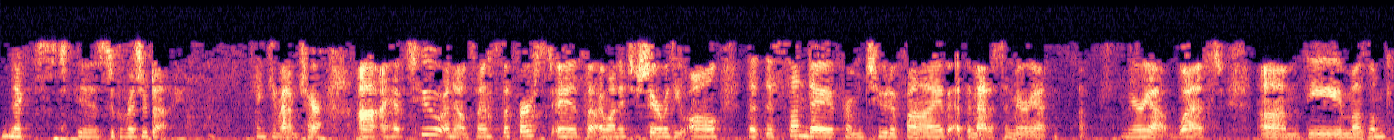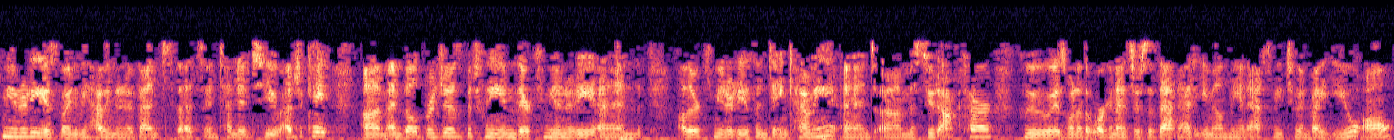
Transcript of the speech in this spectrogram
Next is Supervisor Dye. Thank you, Madam Chair. Uh, I have two announcements. The first is that I wanted to share with you all that this Sunday from 2 to 5 at the Madison Marriott Marriott West, um, the Muslim community is going to be having an event that's intended to educate um, and build bridges between their community and other communities in Dane County. And um, Masood Akhtar, who is one of the organizers of that, had emailed me and asked me to invite you all.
